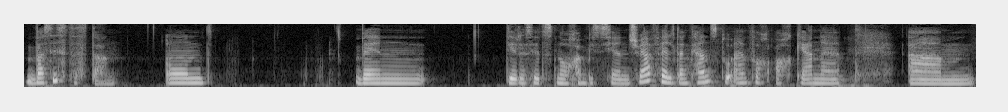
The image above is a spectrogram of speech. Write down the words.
Was ist das dann? Und wenn dir das jetzt noch ein bisschen schwerfällt, dann kannst du einfach auch gerne ähm,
